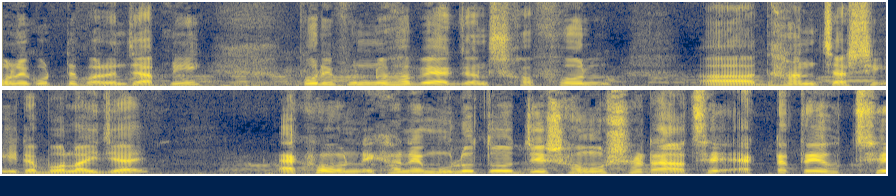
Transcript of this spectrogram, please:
মনে করতে পারেন যে আপনি পরিপূর্ণভাবে একজন সফল ধান চাষি, এটা বলাই যায়। এখন এখানে মূলত যে সমস্যাটা আছে, একটাতে হচ্ছে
